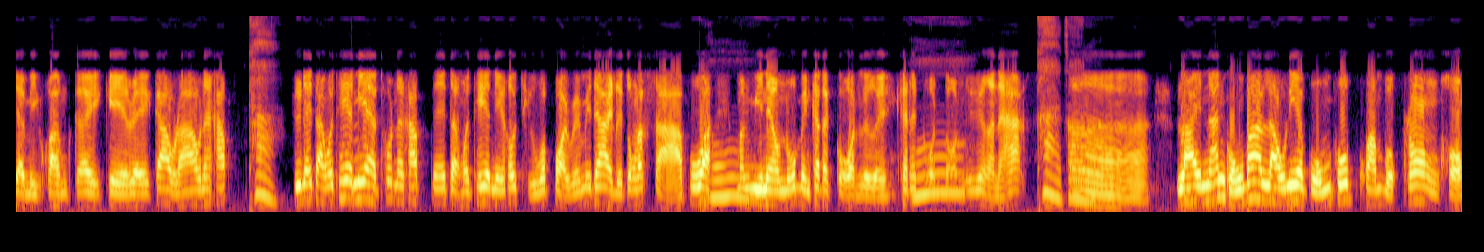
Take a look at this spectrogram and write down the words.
จะมีความเกเกเรก้าวร้าวนะครับ ค่ะคือในต่างประเทศเนี่ยโทษนะครับ ในต่างประเทศเนี่ยเขาถือว่าปล่อยไว้ไม่ได้เลยต้องรักษา เพราะว่าโอ้มันมีแนวโน้มเป็นฆาตกรเลยฆาตกรโอ้ต่อเนื่องอะนะฮะค่ะอาจารย์อ่ารายนั้นของบ้านเราเนี่ยผมพบความบกพร่องของ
